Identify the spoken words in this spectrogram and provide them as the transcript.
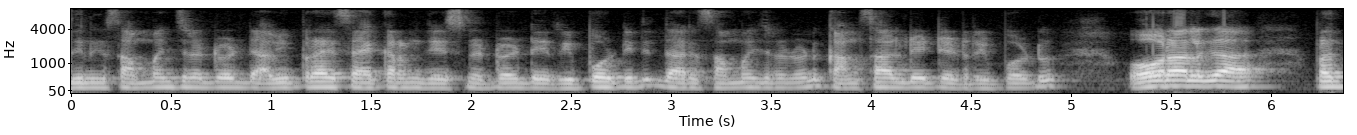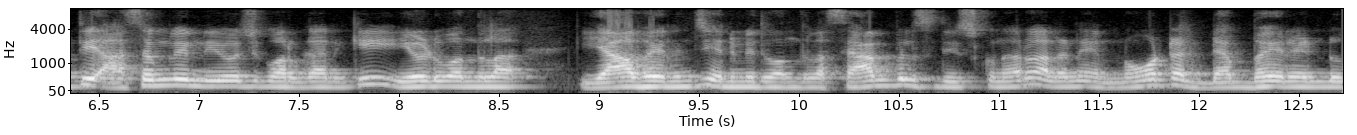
దీనికి సంబంధించినటువంటి అభిప్రాయ సేకరణ చేసినటువంటి రిపోర్ట్ ఇది. దానికి సంబంధించినటువంటి కన్సాలిడేటెడ్ రిపోర్టు. ఓవరాల్గా ప్రతి అసెంబ్లీ నియోజకవర్గానికి ఏడు వందల యాభై నుంచి ఎనిమిది వందల శాంపిల్స్ తీసుకున్నారు. అలానే నూట డెబ్బై రెండు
